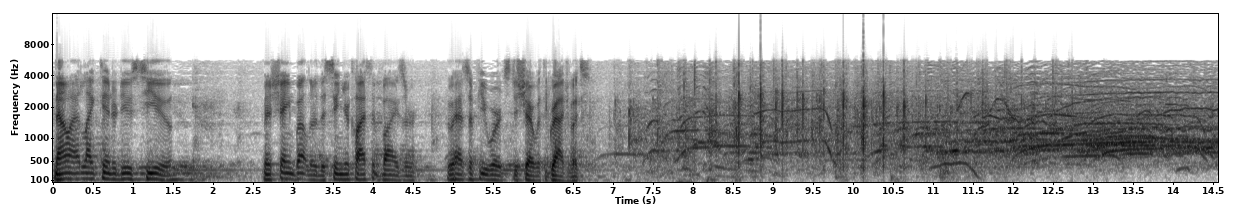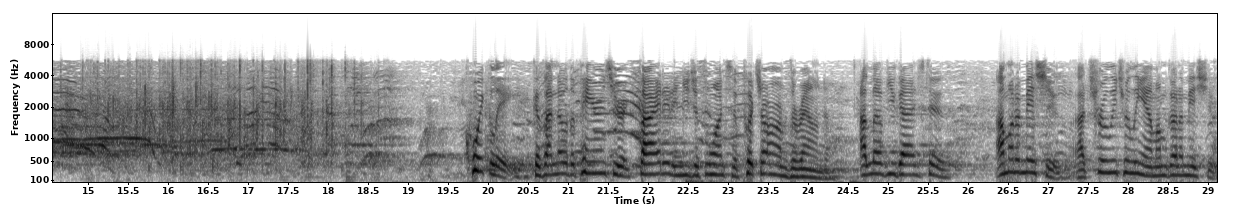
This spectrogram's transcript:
Now I'd like to introduce to you Ms. Shane Butler, the senior class advisor, who has a few words to share with the graduates. Quickly because I know the parents, you're excited and you just want to put your arms around them. I love you guys too. I'm going to miss you. I truly, truly am. I'm going to miss you.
